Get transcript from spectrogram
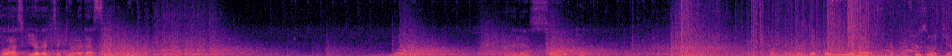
clássico, jogar com isso aqui não vai dar certo não. de assalto. Corredor depois no meio da, da confusão aqui, ó.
